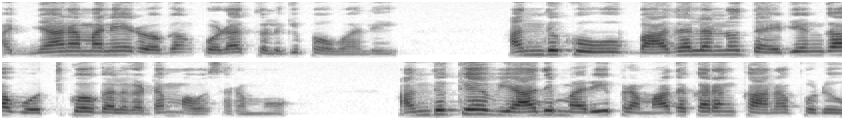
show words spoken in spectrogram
అజ్ఞానమనే రోగం కూడా తొలగిపోవాలి. అందుకు బాధలను ధైర్యంగా ఓర్చుకోగలగటం అవసరము. అందుకే వ్యాధి మరీ ప్రమాదకరం కానప్పుడు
